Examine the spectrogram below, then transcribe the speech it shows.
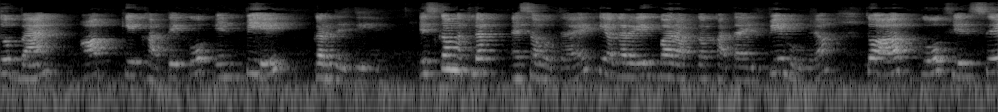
तो बैंक आपके खाते को एनपीए कर देती है इसका मतलब ऐसा होता है कि अगर एक बार आपका खाता एनपीए हो गया तो आपको फिर से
